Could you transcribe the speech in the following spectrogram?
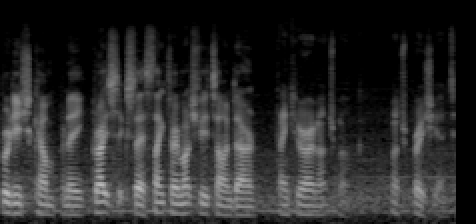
British company. Great success. Thanks very much for your time, Darren. Thank you very much, Mark. Much appreciated.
